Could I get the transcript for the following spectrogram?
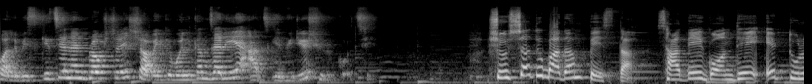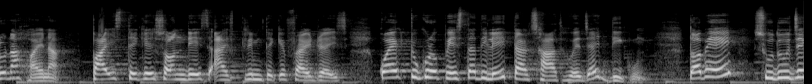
পল্লবীস কিচেন অ্যান্ড ব্লগসে সবাইকে ওয়েলকাম জানিয়ে আজকে ভিডিও শুরু করছি। সুস্বাদু বাদাম পেস্তা স্বাদে গন্ধে এর তুলনা হয় না। পায়েস থেকে সন্দেশ আইসক্রিম থেকে ফ্রাইড রাইস কয়েক টুকরো পেস্তা দিলেই তার স্বাদ হয়ে যায় দ্বিগুণ। তবে শুধু যে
